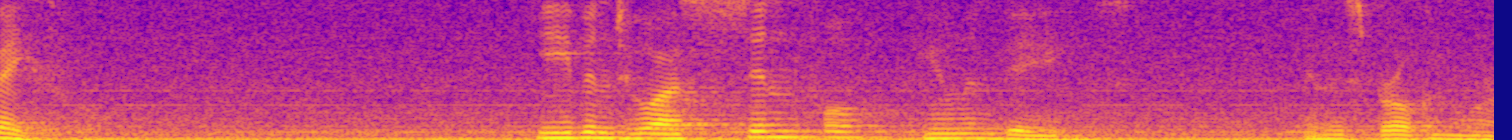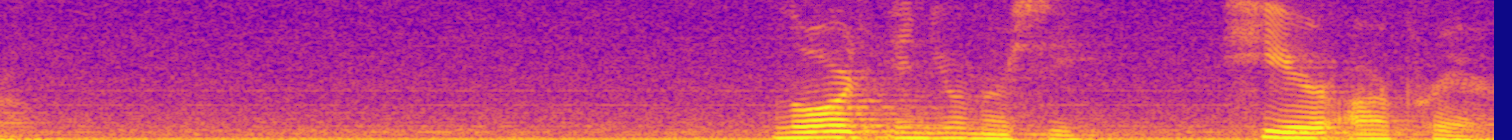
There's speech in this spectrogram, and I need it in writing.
faithful, even to us sinful human beings in this broken world. Lord, in your mercy, hear our prayer.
